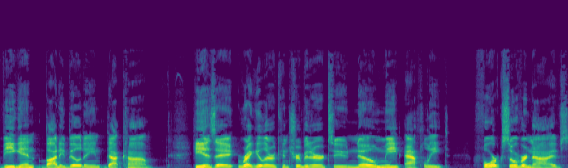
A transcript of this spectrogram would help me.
veganbodybuilding.com. He is a regular contributor to No Meat Athlete, Forks Over Knives,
